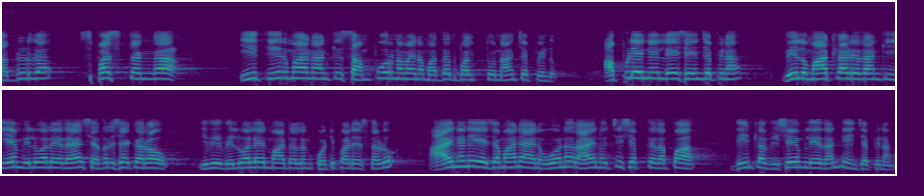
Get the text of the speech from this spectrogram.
సభ్యుడిగా స్పష్టంగా ఈ తీర్మానానికి సంపూర్ణమైన మద్దతు పలుకుతున్నా అని చెప్పిండు. అప్పుడే నేను లేచి ఏం చెప్పినా? వీళ్ళు మాట్లాడేదానికి ఏం విలువలేదా? చంద్రశేఖరరావు ఇవి విలువలేని మాటలను కొట్టిపడేస్తాడు. ఆయననే యజమాని ఆయన ఓనర్ ఆయన వచ్చి చెప్తే తప్ప దీంట్లో విషయం లేదని నేను చెప్పిన.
